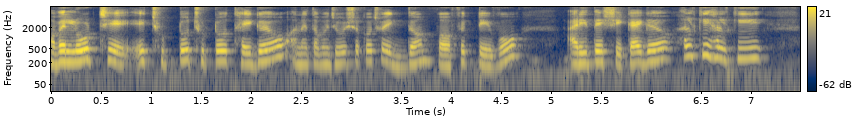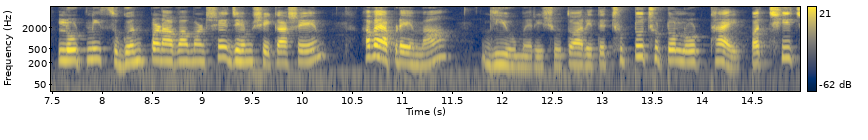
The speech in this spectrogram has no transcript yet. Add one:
હવે લોટ છે એ છૂટો છૂટો થઈ ગયો અને તમે જોઈ શકો છો એકદમ પરફેક્ટ એવો આ રીતે શેકાઈ ગયો. હલકી હલકી લોટની સુગંધ પણ આવવા મળશે જેમ શેકાશે એમ. હવે આપણે એમાં ઘી ઉમેરીશું. તો આ રીતે છૂટો છૂટો લોટ થાય, પછી જ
